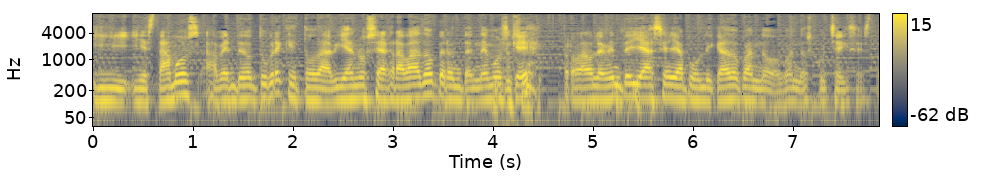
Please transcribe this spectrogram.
Y, estamos a 20 de octubre que todavía no se ha grabado, pero entendemos que probablemente ya se haya publicado cuando, cuando escuchéis esto.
